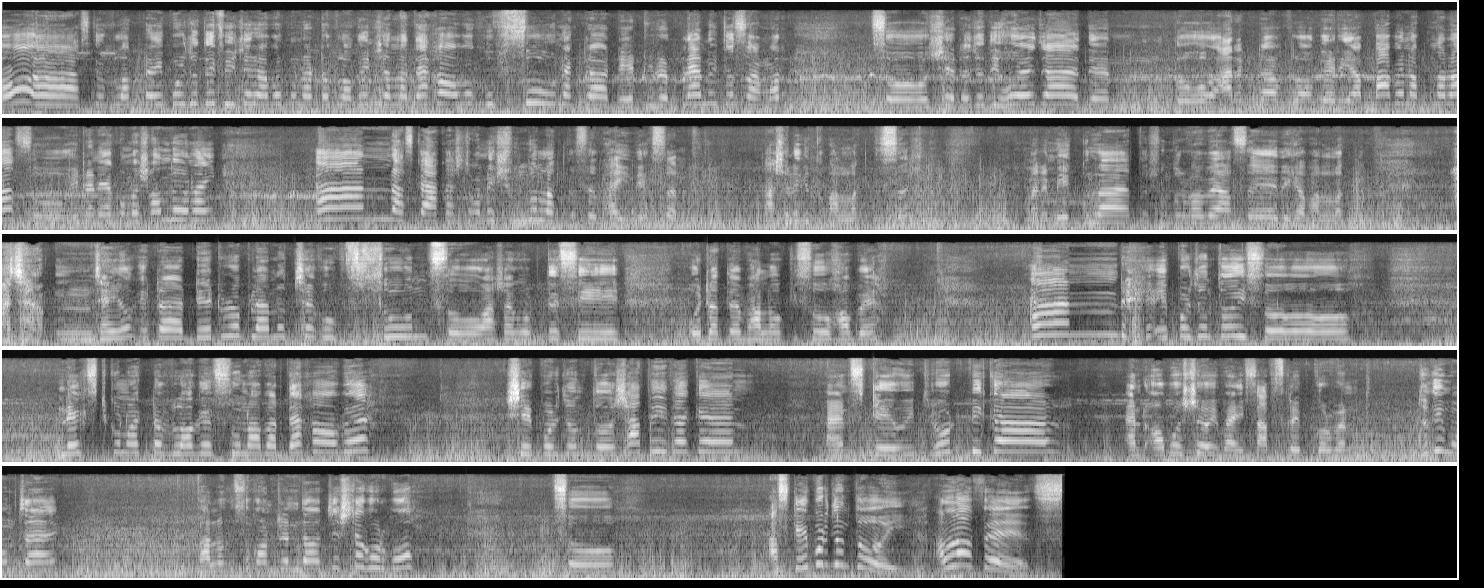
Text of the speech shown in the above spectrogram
আজকের ব্লগটা এই পর্যন্তই। ফিউচারে আবার কোনো একটা ব্লগে ইনশাল্লাহ দেখা হবে খুব সুন একটা ডে টু ডে প্ল্যান হইতেছে আমার। সো সেটা যদি হয়ে যায় দেন তো আরেকটা ব্লগের ইয়া পাবেন আপনারা। সো এটা নিয়ে কোনো সন্দেহ নাই। অ্যান্ড আজকে আকাশটা অনেক সুন্দর লাগতেছে ভাই, দেখছেন? আসলে কিন্তু ভালো লাগতেছে। মানে মেঘগুলা এত সুন্দরভাবে আছে, দেখে ভালো লাগতো আচ্ছা যাই হোক এটা ডে টু ডে প্ল্যান হচ্ছে খুব সুন সো আশা করতেছি ওইটাতে ভালো কিছু হবে। অ্যান্ড এই পর্যন্তই সো নেক্সট কোনো একটা ব্লগে সুন আবার দেখা হবে। সেই পর্যন্ত সাথেই থাকেন and stay with Road Picker and অবশ্যই ভাই সাবস্ক্রাইব করবেন। যদি মন চায় ভালো কিছু কন্টেন্ট দেওয়ার চেষ্টা করব। সো আজকে এই পর্যন্তই। আল্লাহ হাফেজ।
